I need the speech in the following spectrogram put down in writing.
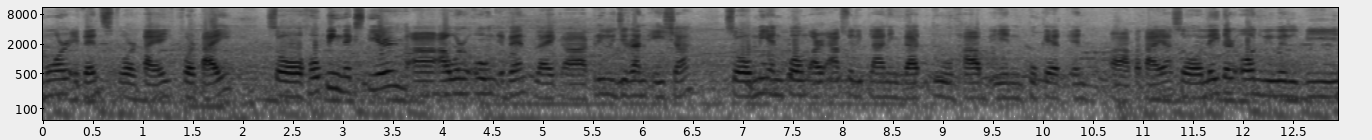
more events for Thai for Thai. So hoping next year uh, our own event like uh, Trilogy Run Asia. So me and Pom are actually planning that to have in Phuket and uh, Pattaya. So later on we will be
